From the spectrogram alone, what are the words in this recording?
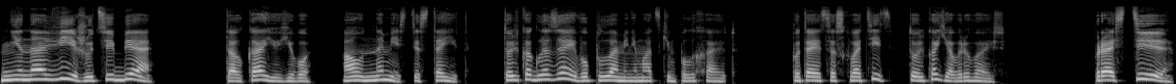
Ненавижу тебя!» Толкаю его, а он на месте стоит. Только глаза его пламенем адским полыхают. Пытается схватить, только я врываюсь. «Прости!»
